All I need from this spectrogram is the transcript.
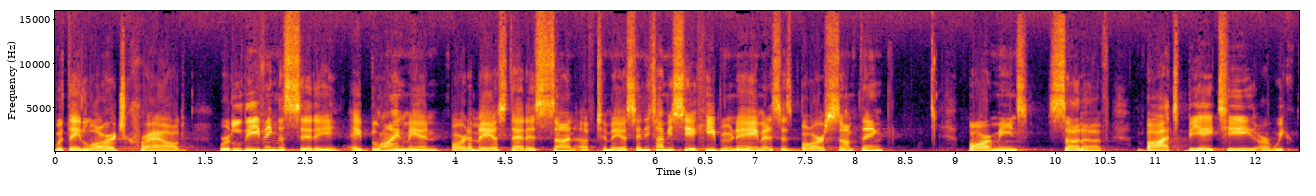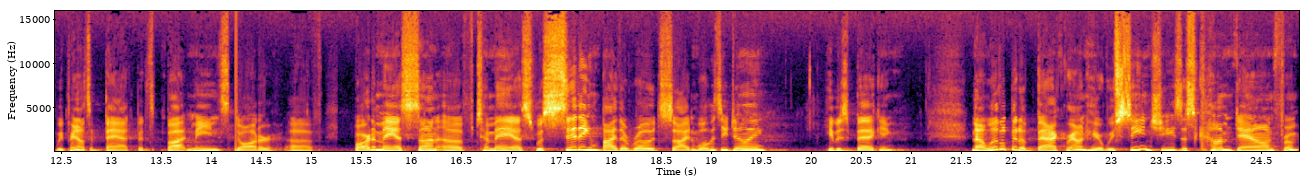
with a large crowd, were leaving the city. A blind man, Bartimaeus, that is son of Timaeus. Anytime you see a Hebrew name and it says bar something, Bar means son of. Bat, B A T, or we, we pronounce it bat, but Bat means daughter of. Bartimaeus, son of Timaeus, was sitting by the roadside, and what was he doing? He was begging. Now, a little bit of background here. We've seen Jesus come down from,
